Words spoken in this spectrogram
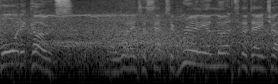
Forward it goes. Oh, well intercepted, really alert to the danger.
